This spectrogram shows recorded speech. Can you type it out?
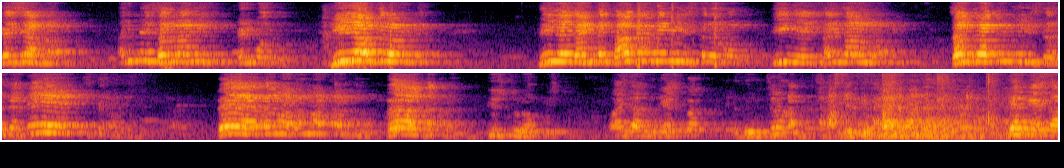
కేసీఆర్లో అన్ని చెరువులన్నీ వెళ్ళిపోతుంది నీళ్ళే వస్తున్నామంటే నీళ్ళే అంటే తాపం నీళ్ళు ఇస్తారు వాళ్ళు ఈ చలికాలంలో సంక్రాంతి నీళ్ళు ఇస్తారు రేపు వేరే ఇస్తారు వేరే మాటలు మాట్లాడుతున్నాం వేరే ఇస్తున్నాం ఇస్తున్నాం ఐదారు వేసుకో దిగుతున్నాం ఏ కేసా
